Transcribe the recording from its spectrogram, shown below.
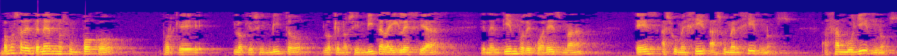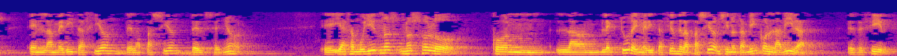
Vamos a detenernos un poco porque lo que os invito, lo que nos invita la Iglesia en el tiempo de Cuaresma es a, a sumergirnos, a zambullirnos en la meditación de la pasión del Señor eh, y a zambullirnos no solo con la lectura y meditación de la pasión, sino también con la vida, es decir,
